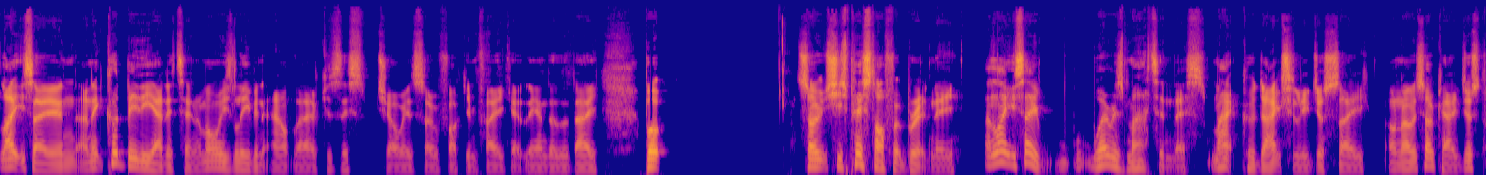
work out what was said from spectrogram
like you say, and, and it could be the editing. I'm always leaving it out there because this show is so fucking fake at the end of the day. But so she's pissed off at Brittany. And like you say, where is Matt in this? Matt could actually just say, "Oh no, it's okay. Just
